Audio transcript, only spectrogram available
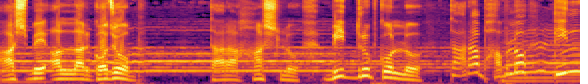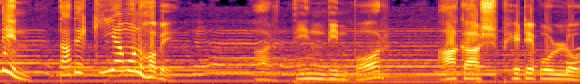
আসবে আল্লাহর গজব। তারা হাসল, বিদ্রুপ করল। তারা ভাবল, তিন দিন? তাতে কি এমন হবে? আর তিন দিন পর আকাশ ফেটে পড়ল,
